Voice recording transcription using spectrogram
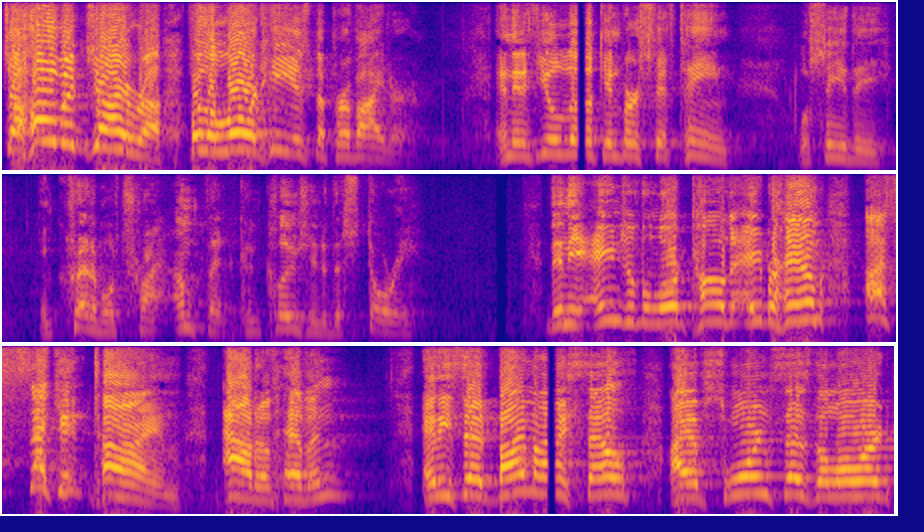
Jehovah Jireh, for the Lord, He is the provider. And then if you look in verse 15, we'll see the incredible triumphant conclusion to the story. Then the angel of the Lord called to Abraham a second time out of heaven. And he said, By myself I have sworn, says the Lord,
